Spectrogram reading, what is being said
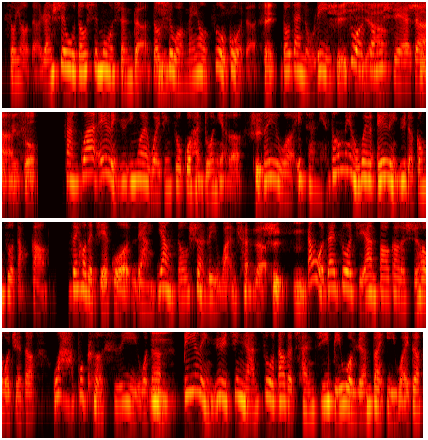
所有的人事物都是陌生的，都是我没有做过的，对、嗯，都在努力做中学的，啊、没错。反观 A 领域，因为我已经做过很多年了，所以我一整年都没有为 A 领域的工作祷告。最后的结果，两样都顺利完成了。是，嗯。当我在做结案报告的时候，我觉得哇，不可思议！我的 B 领域竟然做到的成绩，比我原本以为的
